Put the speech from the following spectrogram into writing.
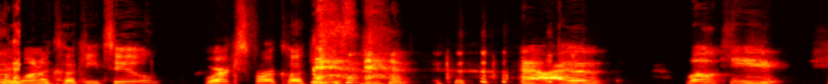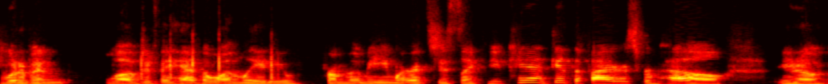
you want a cookie too? Works for cookies. I know. I would low key would have been loved if they had the one lady from the meme where it's just like you can't get the fires from hell. You know,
